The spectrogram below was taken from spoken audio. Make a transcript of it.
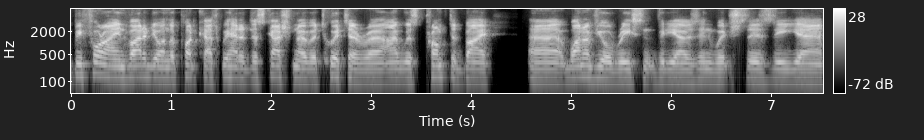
before I invited you on the podcast. We had a discussion over Twitter. Uh, I was prompted by uh, one of your recent videos in which there's the uh,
